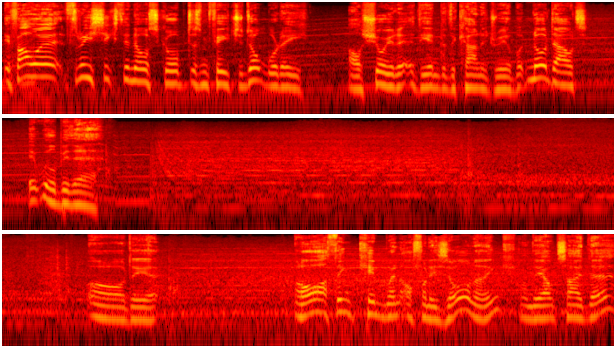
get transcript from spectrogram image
if our 360 no scope doesn't feature, don't worry. I'll show you it at the end of the carnage reel, but no doubt it will be there. Oh dear. Oh, I think Kim went off on his own, I think, on the outside there.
